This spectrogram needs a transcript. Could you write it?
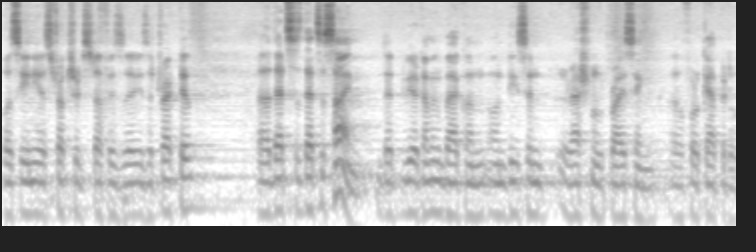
or senior structured stuff is, is attractive. Uh, that's, that's a sign that we are coming back on, on decent rational pricing uh, for capital.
